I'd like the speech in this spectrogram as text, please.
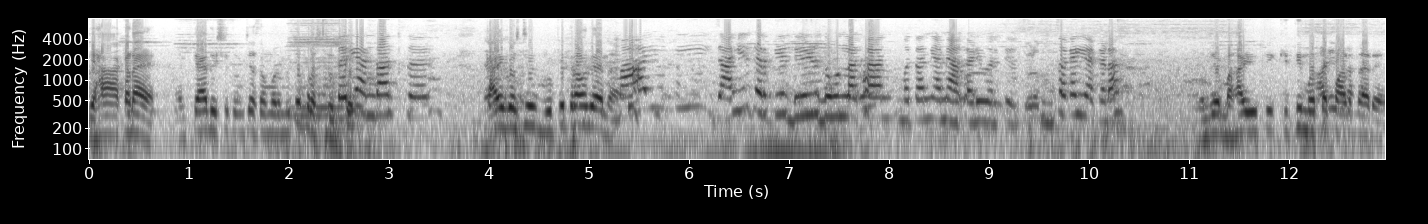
की हा आकडा आहे. आणि त्या दिवशी तुमच्यासमोर मी तो प्रस्तुत तरी करू. अंदाज सर. काही गोष्टी गुपित राहू द्या ना. महायुती जाहीर करते. दीड दोन लाखा मतांनी आम्ही आघाडीवरती असतो. तुमचा काही आकडा? म्हणजे महायुती किती मतं पाडणार आहे?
